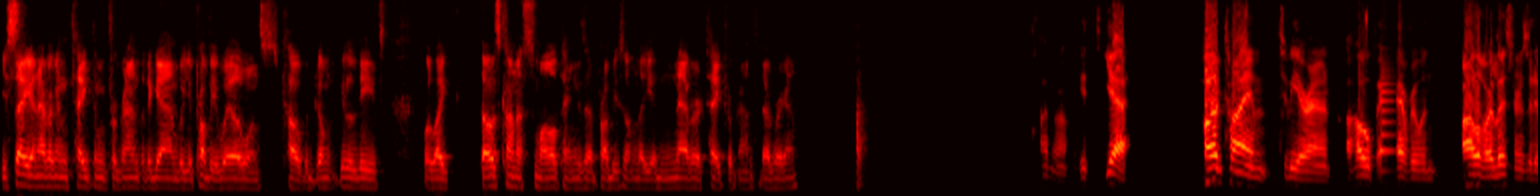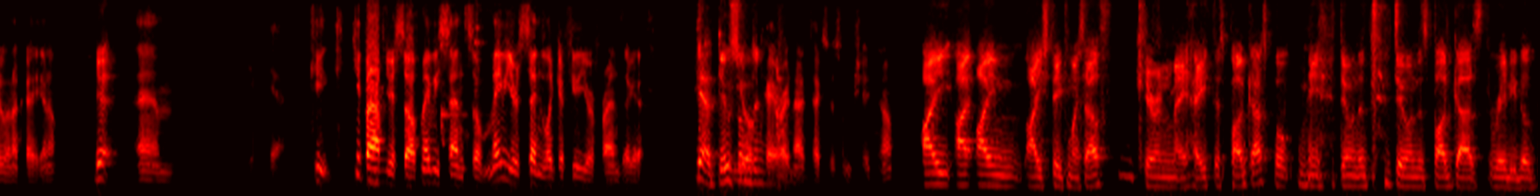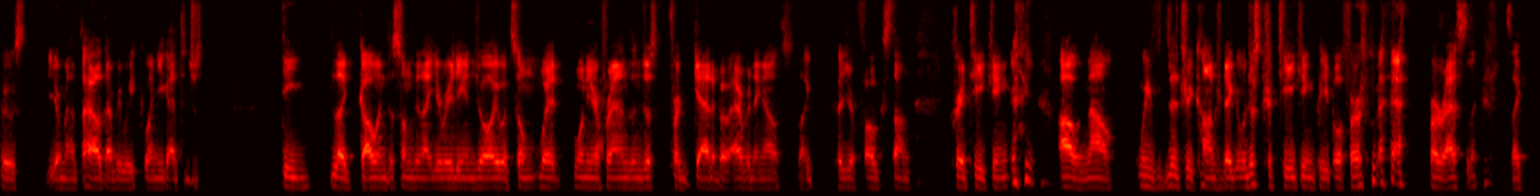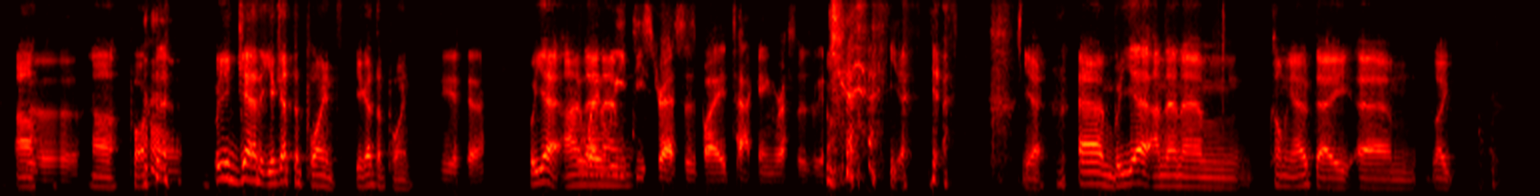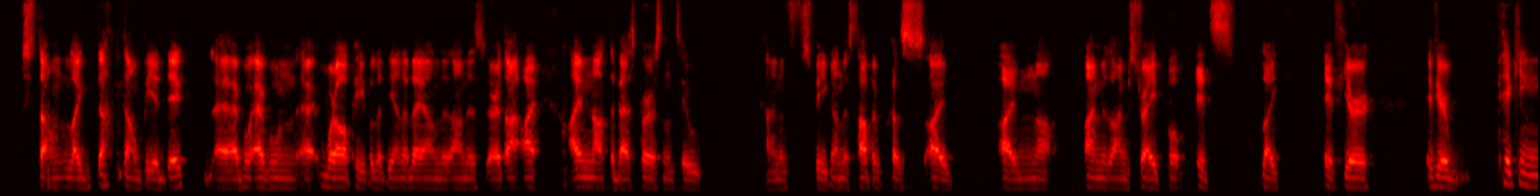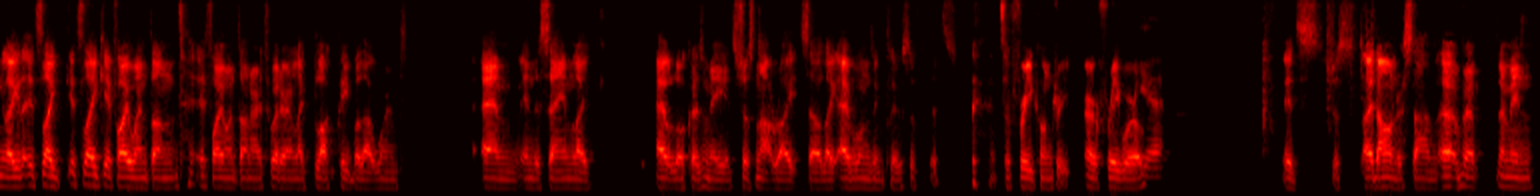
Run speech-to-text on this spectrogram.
you say you're never going to take them for granted again, but you probably will once COVID leaves. But like those kind of small things are probably something that you'd never take for granted ever again. I don't know. It's, yeah, hard time to be around. I hope everyone, all of our listeners are doing okay, you know? Yeah. Um, yeah. Keep, keep after yourself. Maybe send some, maybe you're sending like a few of your friends, I guess. Yeah, do something. okay right now? Text or some shit, you know? I, I I'm I speak for myself. Kieran may hate this podcast, but me doing the doing this podcast really does boost your mental health every week when you get to just de like go into something that you really enjoy with some with one of your friends and just forget about everything else, like because you're focused on critiquing. oh no, we've literally contradicted. We're just critiquing people for for wrestling. It's like oh, Uh, oh poor. but you get it. You get the point. You get the point. yeah. But yeah, The and way then, we um, de-stress is by attacking wrestlers. We don't. yeah, yeah, yeah, yeah. Um, but yeah, and then um, coming out day, um, like just don't like don't, don't be a dick. Uh, everyone, everyone uh, we're all people at the end of the day on the on this earth. I, I I'm not the best person to kind of speak on this topic because I I'm not I'm I'm straight, but it's like if you're if you're picking like it's like it's like if I went on if I went on our Twitter and like blocked people that weren't um in the same like outlook as me. It's just not right. So like everyone's inclusive. It's it's a free country or a free world. Yeah. It's just I don't understand. Uh, but I mean,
